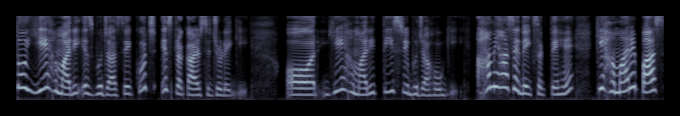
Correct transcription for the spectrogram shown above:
तो ये हमारी इस भुजा से कुछ इस प्रकार से जुड़ेगी। और ये हमारी तीसरी भुजा होगी। हम यहाँ से देख सकते हैं कि हमारे पास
